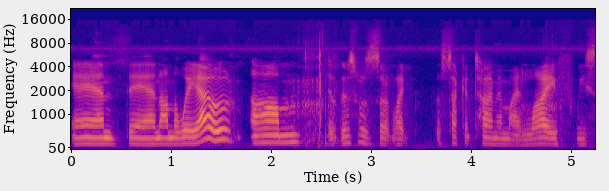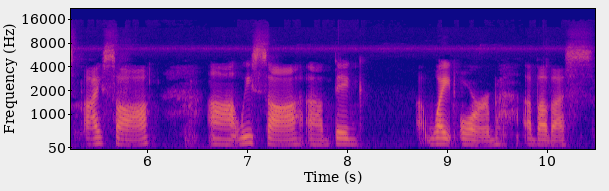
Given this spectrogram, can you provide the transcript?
And then on the way out, um, this was uh, like the second time in my life we I saw, uh, we saw a big white orb above us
